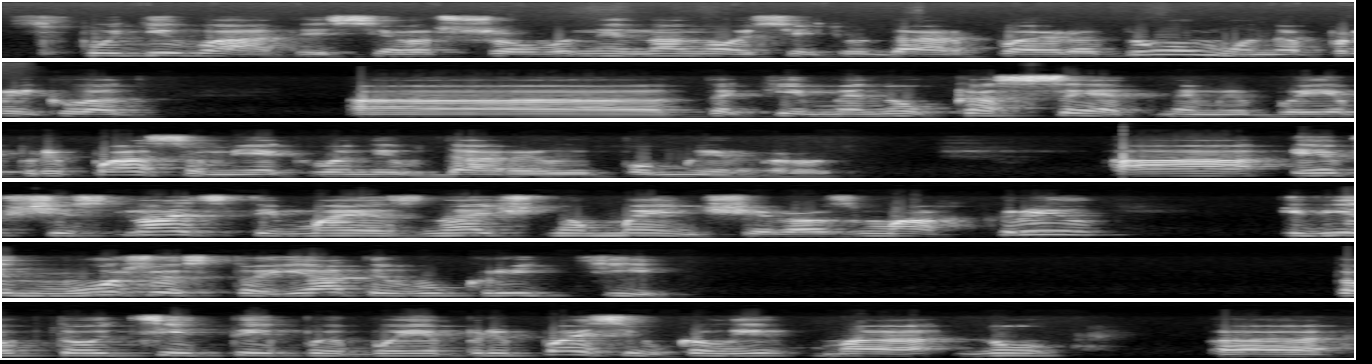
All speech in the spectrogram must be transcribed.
сподіватися, що вони наносять удар по аеродрому, наприклад, е, такими ну касетними боєприпасами, як вони вдарили по Миргороду. А F-16 має значно менший розмах крил, і він може стояти в укритті. Тобто, ці типи боєприпасів, коли ну, е,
